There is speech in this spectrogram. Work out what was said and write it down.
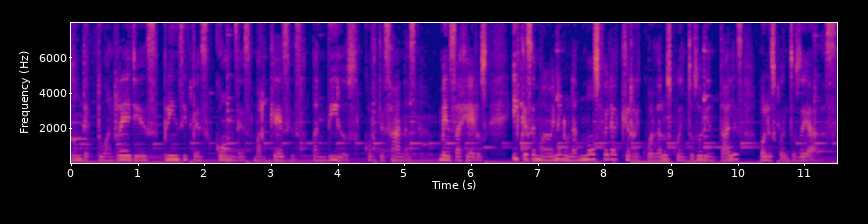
donde actúan reyes, príncipes, condes, marqueses, bandidos, cortesanas, mensajeros y que se mueven en una atmósfera que recuerda los cuentos orientales o los cuentos de hadas.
